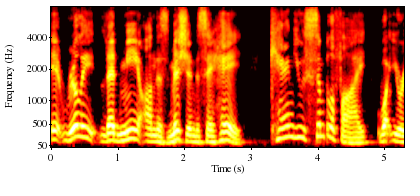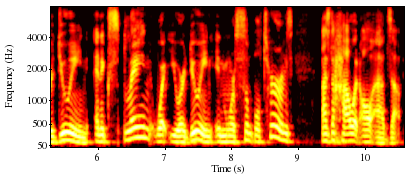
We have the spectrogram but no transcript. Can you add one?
it really led me on this mission to say, hey, can you simplify what you are doing and explain what you are doing in more simple terms as to how it all adds up?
